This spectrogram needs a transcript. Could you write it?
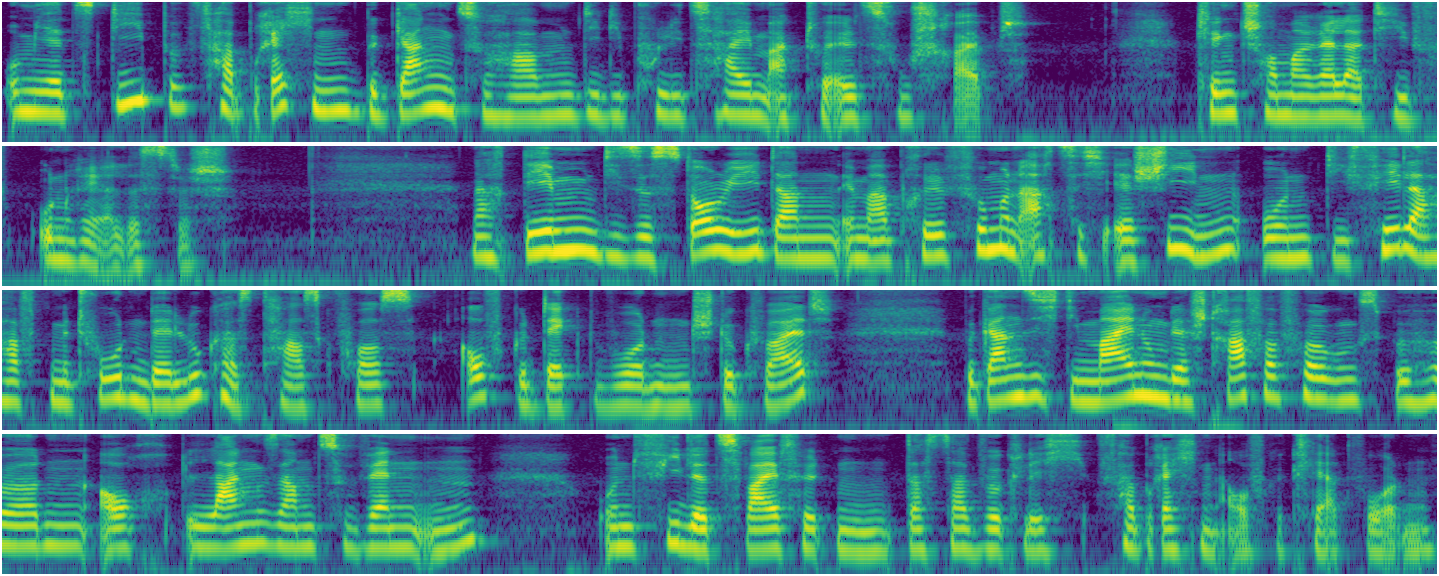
um jetzt die Verbrechen begangen zu haben, die die Polizei ihm aktuell zuschreibt klingt schon mal relativ unrealistisch. Nachdem diese Story dann im April 85 erschien und die fehlerhaften Methoden der Lucas Task Force aufgedeckt wurden ein Stück weit, begann sich die Meinung der Strafverfolgungsbehörden auch langsam zu wenden und viele zweifelten, dass da wirklich Verbrechen aufgeklärt wurden.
